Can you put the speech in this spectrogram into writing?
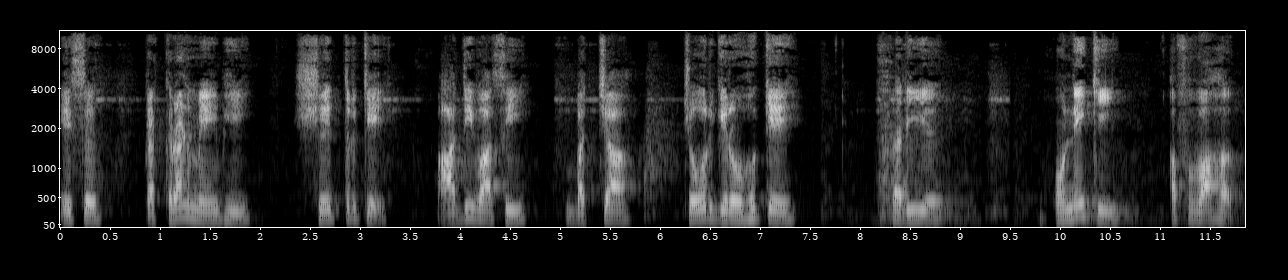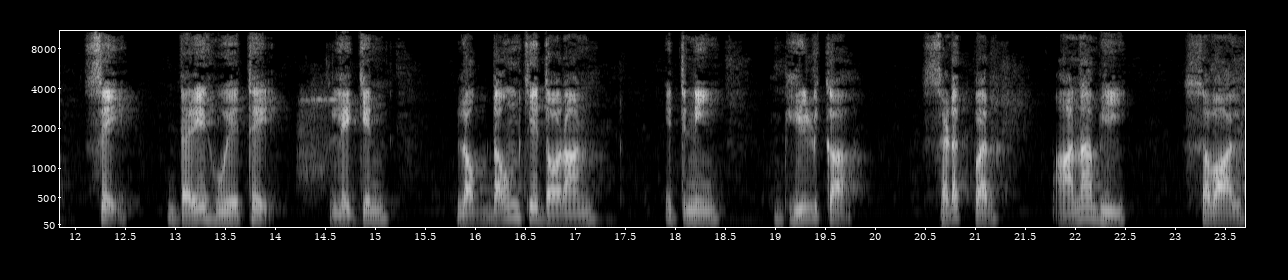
इस प्रकरण में भी क्षेत्र के आदिवासी बच्चा चोर गिरोह के सक्रिय होने की अफवाह से डरे हुए थे, लेकिन लॉकडाउन के दौरान इतनी भीड़ का सड़क पर आना भी सवाल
